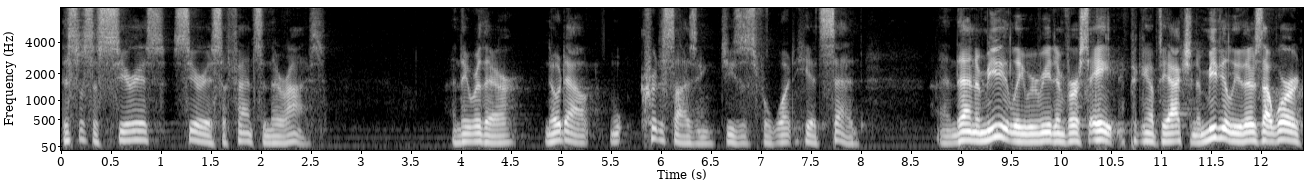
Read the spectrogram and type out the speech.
This was a serious, serious offense in their eyes. And they were there no doubt, criticizing Jesus for what he had said. And then immediately we read in verse 8, picking up the action. Immediately, there's that word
